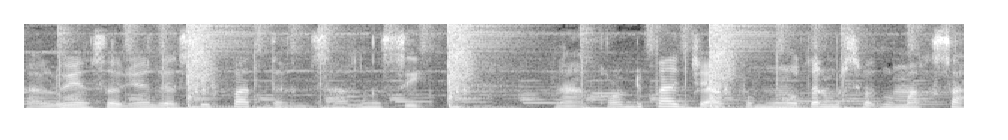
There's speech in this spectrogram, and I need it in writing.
Lalu yang selanjutnya adalah sifat dan sanksi. Nah, kalau di pajak, pemungutan bersifat memaksa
